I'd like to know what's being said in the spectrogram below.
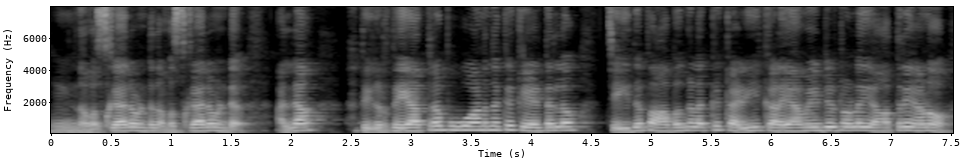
നമസ്കാരമുണ്ട് നമസ്കാരമുണ്ട്. അല്ല തീർത്ഥയാത്ര പോവുകയാണെന്നൊക്കെ കേട്ടല്ലോ. ചെയ്ത പാപങ്ങളൊക്കെ കഴുകി കളയാൻ വേണ്ടിയിട്ടുള്ള യാത്രയാണോ?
